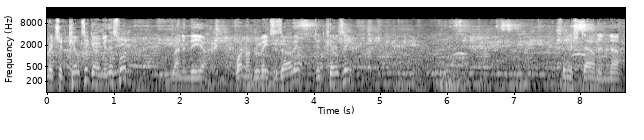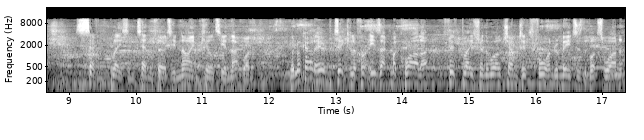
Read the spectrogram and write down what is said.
Richard Kilty going in this one. Ran in the uh, 100 metres earlier, did Kilty. Finished down in uh, seventh place in 10.39, Kilty in that one. But look out here in particular for Isaac Makwala, fifth placer in the World Championships, 400 metres, the Botswanan.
